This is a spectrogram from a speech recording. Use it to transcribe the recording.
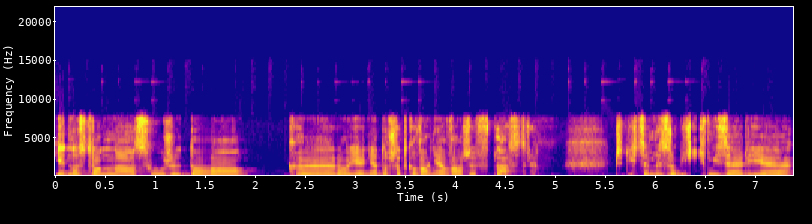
jednostronna służy do krojenia, do szatkowania warzyw w plastry. Czyli chcemy zrobić mizerię,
